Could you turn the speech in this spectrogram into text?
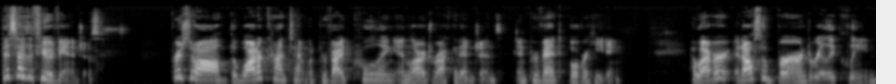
This has a few advantages. First of all, the water content would provide cooling in large rocket engines and prevent overheating. However, it also burned really clean.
